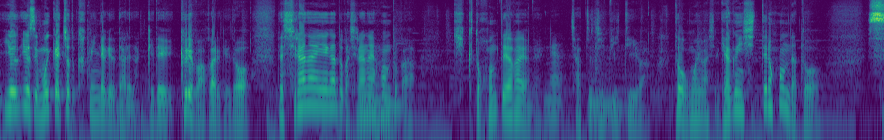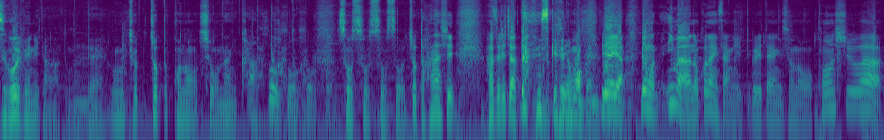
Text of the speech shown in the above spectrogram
よ要するにもう一回ちょっと確認だけど誰だっけで来れば分かるけどで知らない映画とか知らない本とか聞くと本当やばいよね、ね。チャット GPT は、と思いました。逆に知ってる本だとすごい便利だなと思って、僕もちょちょっとこの章何書いてあったあそうかとかそうそうそう。そうそうそうそう。ちょっと話外れちゃったんですけれども。すいやいやでも今あの小谷さんが言ってくれたようにその今週は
